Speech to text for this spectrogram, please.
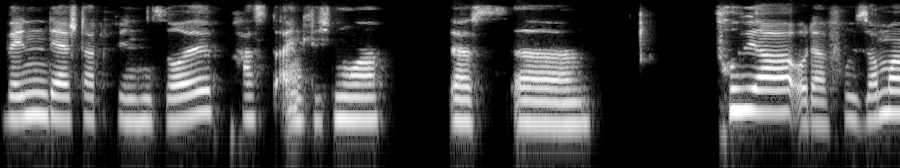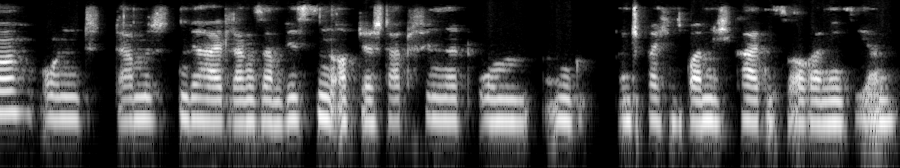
wenn der stattfinden soll, passt eigentlich nur das äh, Frühjahr oder Frühsommer und da müssten wir halt langsam wissen, ob der stattfindet, um, um entsprechend Räumlichkeiten zu organisieren.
